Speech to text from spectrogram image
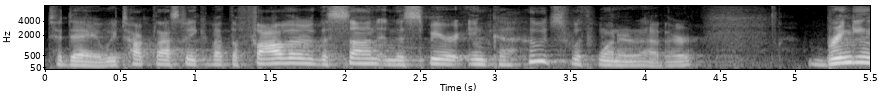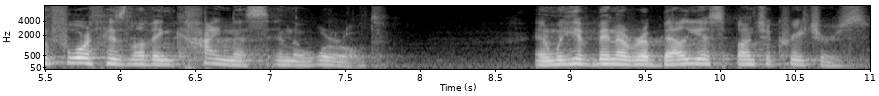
today. We talked last week about the Father, the Son, and the Spirit in cahoots with one another, bringing forth his loving kindness in the world. And we have been a rebellious bunch of creatures.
